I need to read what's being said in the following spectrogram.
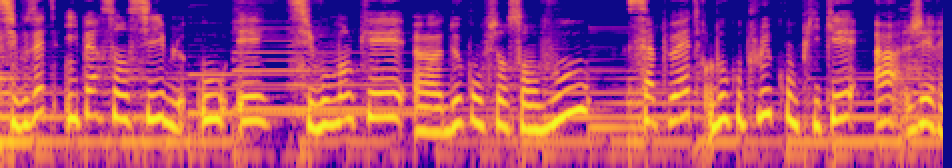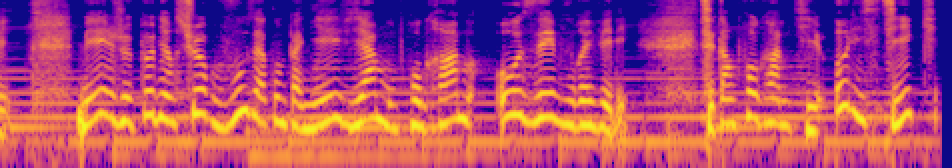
Si vous êtes hypersensible ou et si vous manquez euh, de confiance en vous, ça peut être beaucoup plus compliqué à gérer. Mais je peux bien sûr vous accompagner via mon programme Osez vous révéler. C'est un programme qui est holistique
